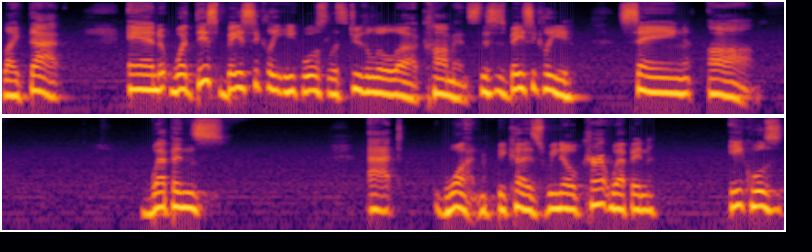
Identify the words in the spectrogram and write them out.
like that. And what this basically equals, let's do the little uh, comments. This is basically saying uh, weapons at one because we know current weapon equals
